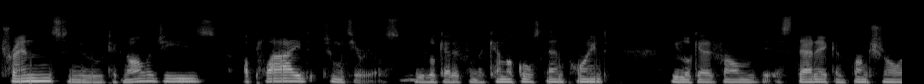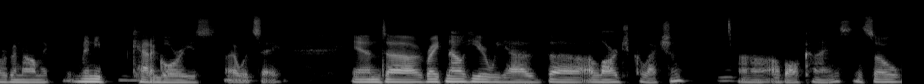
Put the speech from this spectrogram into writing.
trends, new technologies applied to materials. We look at it from the chemical standpoint. We look at it from the aesthetic and functional ergonomic, many categories, I would say. And uh, right now here we have uh, a large collection uh, of all kinds. And so,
